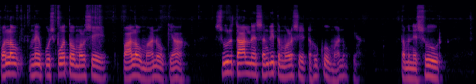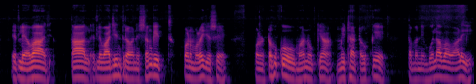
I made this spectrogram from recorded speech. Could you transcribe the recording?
પલ્લવને પુષ્પો તો મળશે, પાલવ માનો ક્યાં? સૂર તાલને સંગીત મળશે, ટહુકો માનો ક્યાં? તમને સૂર એટલે અવાજ, તાલ એટલે વાજિંત્ર અને સંગીત પણ મળી જશે, પણ ટહુકો માનો ક્યાં? મીઠા ટહુકે તમને બોલાવવાવાળી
